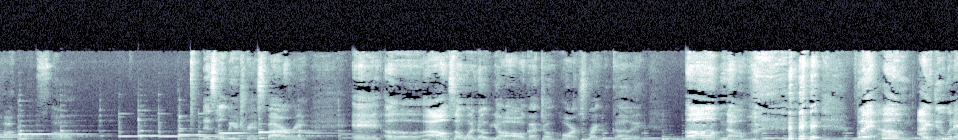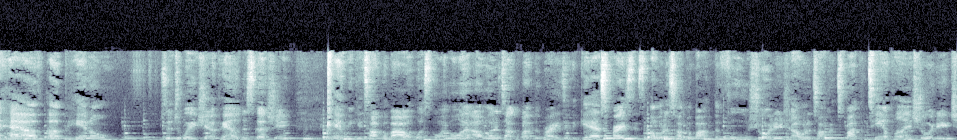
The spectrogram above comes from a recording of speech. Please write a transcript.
apocalypse uh, that's over here transpiring. And uh, I also want to know if y'all all got your hearts right with God. Um, no, but um, I do want to have a panel situation, a panel discussion, and we can talk about what's going on. I want to talk about the rise in the gas prices. I want to talk about the food shortage. I want to talk about the tampon shortage.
